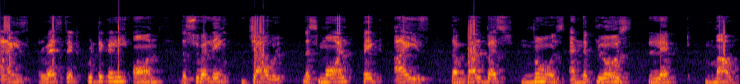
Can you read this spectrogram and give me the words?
eyes rested critically on the swelling jowl, the small pig eyes, the bulbous nose, and the close-lipped mouth.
